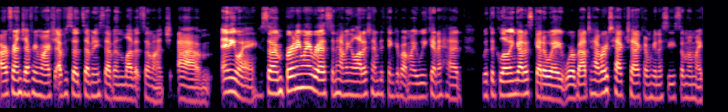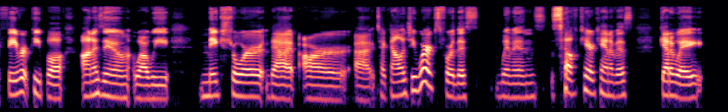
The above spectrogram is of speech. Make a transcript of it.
our friend Jeffrey Marsh, episode 77. Love it so much. Um, anyway, so I'm burning my wrist and having a lot of time to think about my weekend ahead with the Glowing Goddess Getaway. We're about to have our tech check. I'm going to see some of my favorite people on a Zoom while we make sure that our uh, technology works for this women's self care cannabis getaway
